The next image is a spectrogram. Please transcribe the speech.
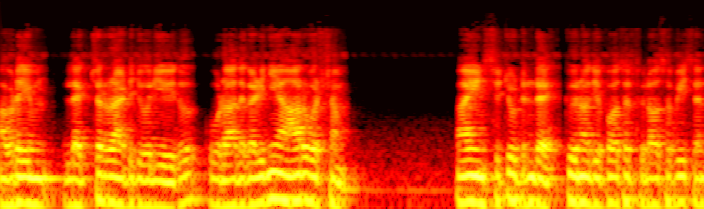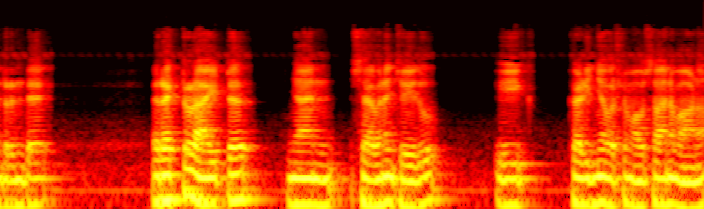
അവിടെയും ലെക്ചററായിട്ട് ജോലി ചെയ്തു. കൂടാതെ കഴിഞ്ഞ ആറു വർഷം ആ ഇൻസ്റ്റിറ്റ്യൂട്ടിന്റെ ക്യൂൻ ഓഫ് ഫിലോസഫി സെന്ററിന്റെ റെക്ടറായിട്ട് ഞാൻ സേവനം ചെയ്തു. ഈ കഴിഞ്ഞ വർഷം അവസാനമാണ്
